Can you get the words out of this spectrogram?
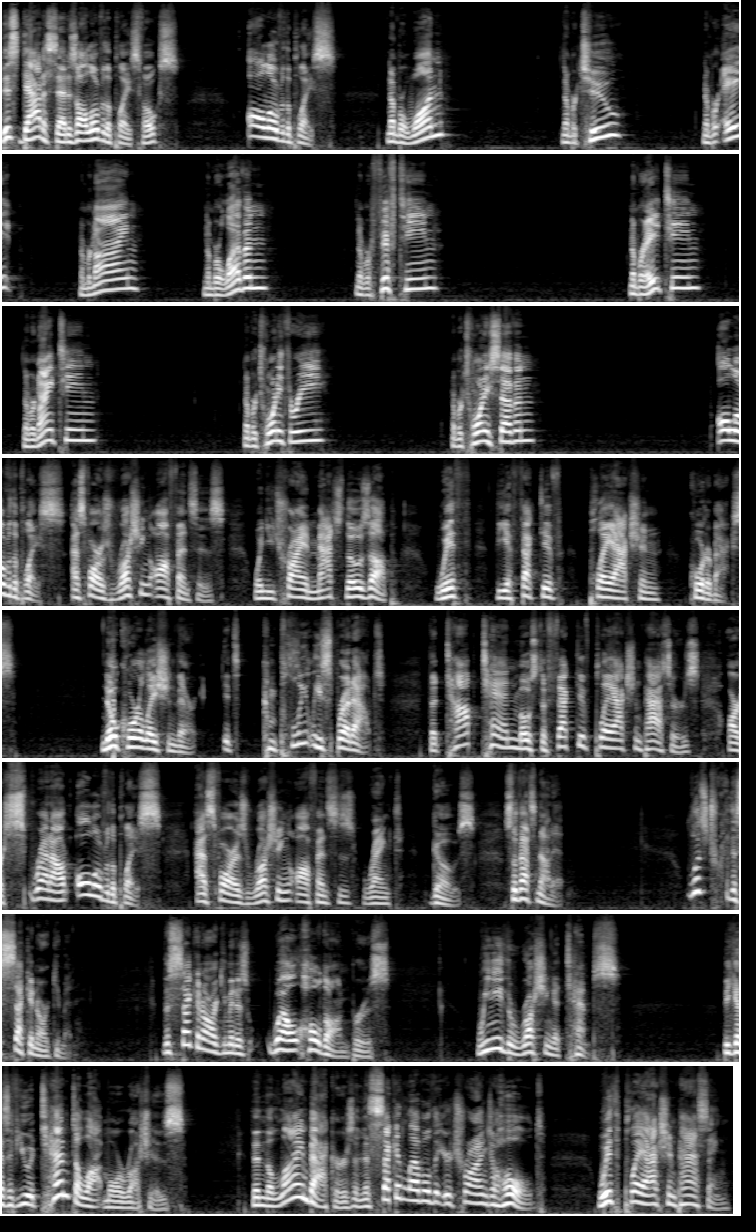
this data set is all over the place, folks. All over the place. Number one, number two, number eight, number nine, number 11, number 15, number 18, number 19, number 23, number 27, all over the place as far as rushing offenses when you try and match those up with the effective play action quarterbacks. No correlation there. It's completely spread out. The top 10 most effective play action passers are spread out all over the place as far as rushing offenses ranked goes. So that's not it. Let's try the second argument. The second argument is well, hold on, Bruce. We need the rushing attempts. Because if you attempt a lot more rushes, then the linebackers and the second level that you're trying to hold with play action passing,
